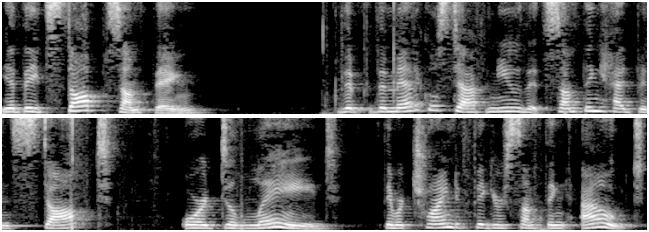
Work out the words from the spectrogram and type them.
Yet they'd stopped something. The, the medical staff knew that something had been stopped or delayed. They were trying to figure something out.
